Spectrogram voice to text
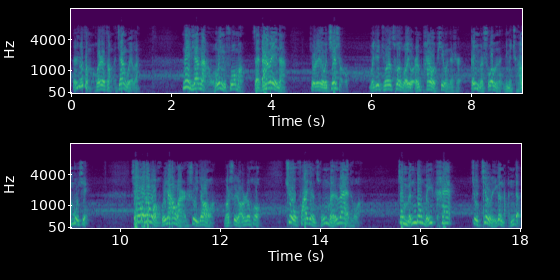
人说：“怎么回事？怎么见鬼了？”那天呢，我不跟你们说嘛，在单位呢，就是有接手，我就觉得厕所有人拍我屁股那事儿，跟你们说了呢，你们全不信。结果等我回家晚上睡觉啊，我睡着之后，就发现从门外头啊，这门都没开，就进了一个男的，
